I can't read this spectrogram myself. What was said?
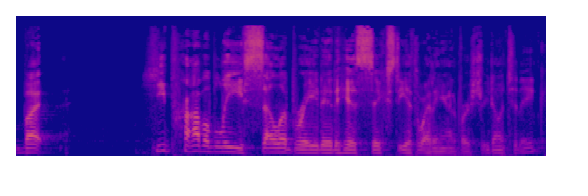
but he probably celebrated his 60th wedding anniversary, don't you think?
